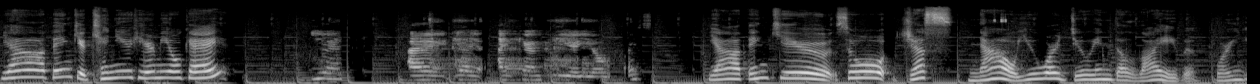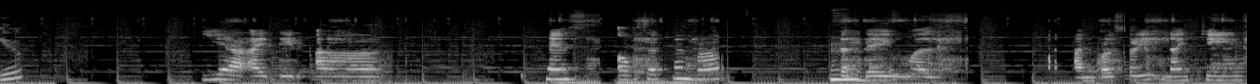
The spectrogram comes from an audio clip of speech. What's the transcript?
Yeah, thank you. Can you hear me okay? Yes. I yeah, yeah I can hear your voice. Yeah, thank you. So just now you were doing the live, weren't you? Yeah, I did. Uh, 10th of September that day was anniversary. 19th.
